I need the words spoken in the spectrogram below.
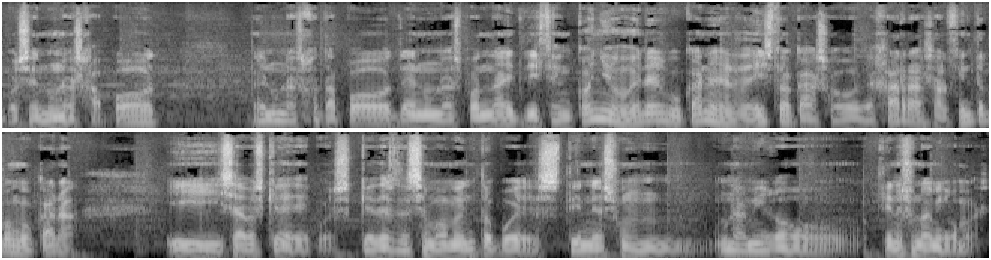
pues, en unas Japod, en unas JPod, en unas Podnight, y dicen, coño, eres Bucaner de Istocas o de Jarras, al fin te pongo cara. Y sabes que, pues, que desde ese momento pues, tienes un, un amigo, tienes un amigo más.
